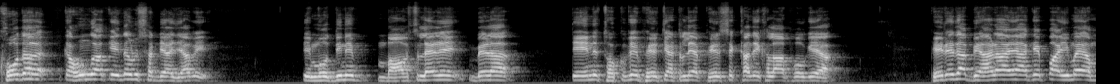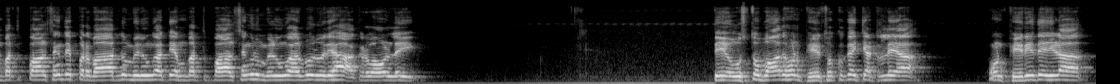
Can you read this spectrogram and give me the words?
ਖੁਦ ਕਹੂੰਗਾ ਕਿ ਇਹਨਾਂ ਨੂੰ ਛੱਡਿਆ ਜਾਵੇ। ਤੇ ਮੋਦੀ ਨੇ ਵਾਪਸ ਲੈ ਲਏ ਬੇੜਾ ਤੇ ਇਹਨੇ ਥੁੱਕ ਕੇ ਫਿਰ ਚੱਟ ਲਿਆ, ਫਿਰ ਸਿੱਖਾਂ ਦੇ ਖਿਲਾਫ ਹੋ ਗਿਆ। ਫਿਰ ਇਹਦਾ ਬਿਆਨ ਆਇਆ ਕਿ ਭਾਈ ਮੈਂ ਅੰਮ੍ਰਿਤਪਾਲ ਸਿੰਘ ਦੇ ਪਰਿਵਾਰ ਨੂੰ ਮਿਲੂੰਗਾ ਤੇ ਅੰਮ੍ਰਿਤਪਾਲ ਸਿੰਘ ਨੂੰ ਮਿਲੂੰਗਾ ਉਹਨੂੰ ਰਿਹਾ ਕਰਵਾਉਣ ਲਈ। ਤੇ ਉਸ ਤੋਂ ਬਾਅਦ ਹੁਣ ਫੇਰ ਥੁੱਕ ਕੇ ਚੱਟ ਲਿਆ। ਹੁਣ ਫੇਰ ਇਹਦੇ ਜਿਹੜਾ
